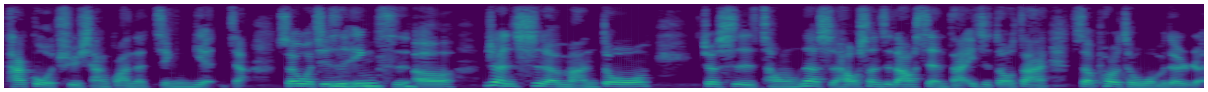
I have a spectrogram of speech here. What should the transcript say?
他过去相关的经验，这样，所以我其实因此而认识了蛮多，就是从那时候甚至到现在一直都在 support 我们的人，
